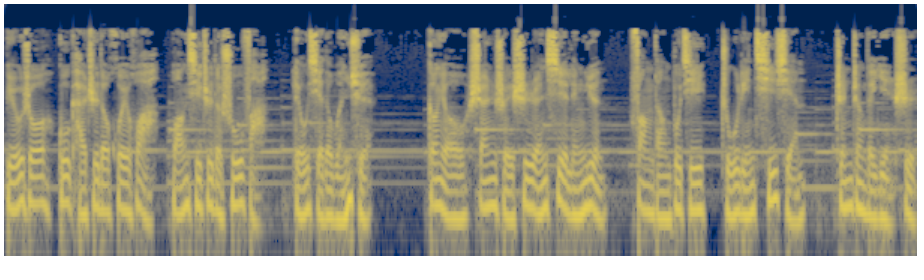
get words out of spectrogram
比如说，顾恺之的绘画，王羲之的书法，刘勰的文学，更有山水诗人谢灵运。放荡不羁，竹林七贤，真正的隐士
